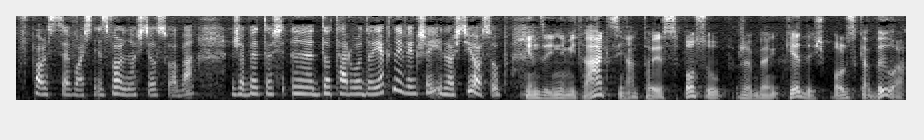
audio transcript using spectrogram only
w Polsce właśnie z wolnością słowa, żeby to dotarło do jak największej ilości osób. Między innymi ta akcja to jest sposób, żeby kiedyś Polska była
